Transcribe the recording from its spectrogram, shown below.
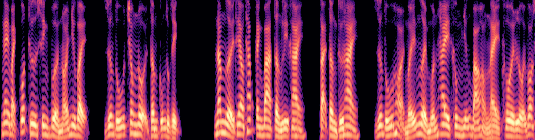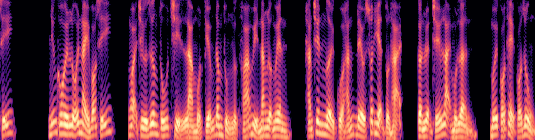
Nghe bạch cốt thư sinh vừa nói như vậy, dương tú trong nội tâm cũng dục dịch. Năm người theo tháp canh ba tầng ly khai, tại tầng thứ hai, dương tú hỏi mấy người muốn hay không những báo hỏng này khôi lỗi võ sĩ. Những khôi lỗi này võ sĩ, ngoại trừ dương tú chỉ là một kiếm đâm thủng ngực phá hủy năng lượng nguyên, hắn trên người của hắn đều xuất hiện tổn hại, cần luyện chế lại một lần mới có thể có dùng.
